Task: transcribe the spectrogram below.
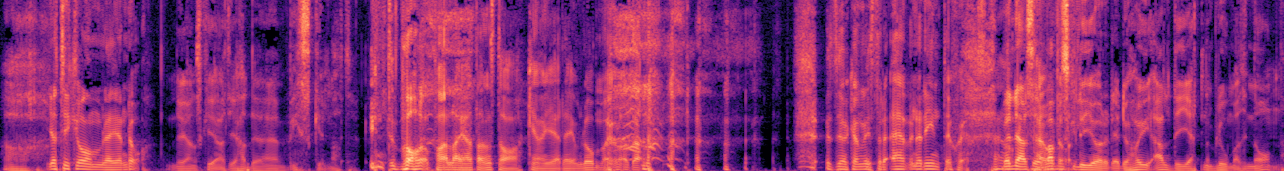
Ah, Jag tycker om dig ändå. nu önskar jag att jag hade en whisky eller något. Inte bara på alla hjärtans dag kan jag ge dig en blomma, Jonathan. Utan jag kan visa det även när det inte skett. Men alltså, varför skulle du göra det? Du har ju aldrig gett en blomma till någon.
